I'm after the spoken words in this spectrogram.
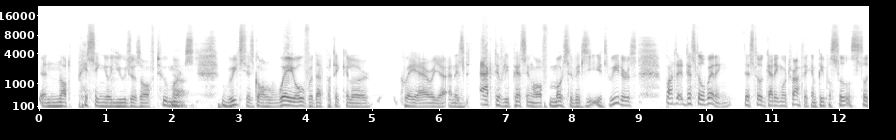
and not pissing your users off too much reach has gone way over that particular gray area and is actively pissing off most of its its readers, but they're still winning. They're still getting more traffic, and people still still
